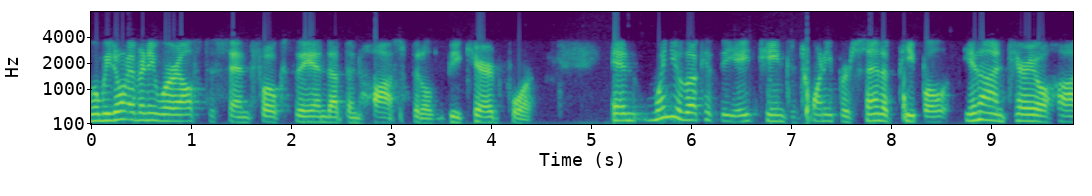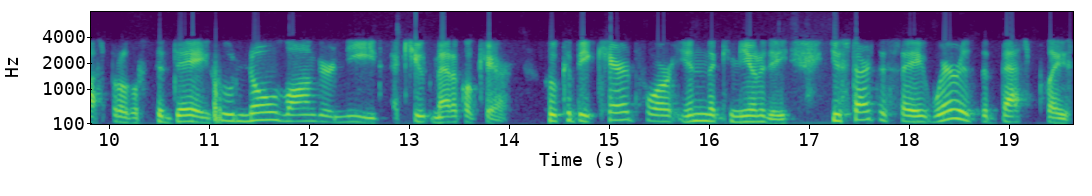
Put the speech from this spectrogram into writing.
When we don't have anywhere else to send folks, they end up in hospital to be cared for. And when you look at the 18 to 20 percent of people in Ontario hospitals today who no longer need acute medical care, who could be cared for in the community, you start to say, where is the best place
